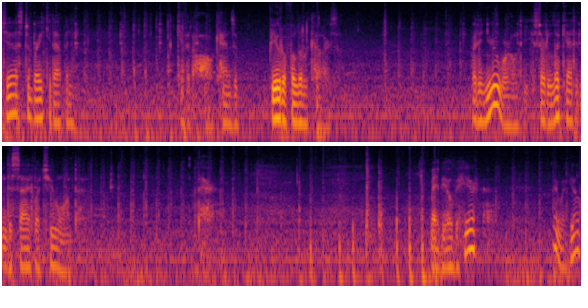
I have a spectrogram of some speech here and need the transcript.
Just to break it up and give it all kinds of beautiful little colors. But in your world, you sort of look at it and decide what you want. There. Maybe over here. There we go.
